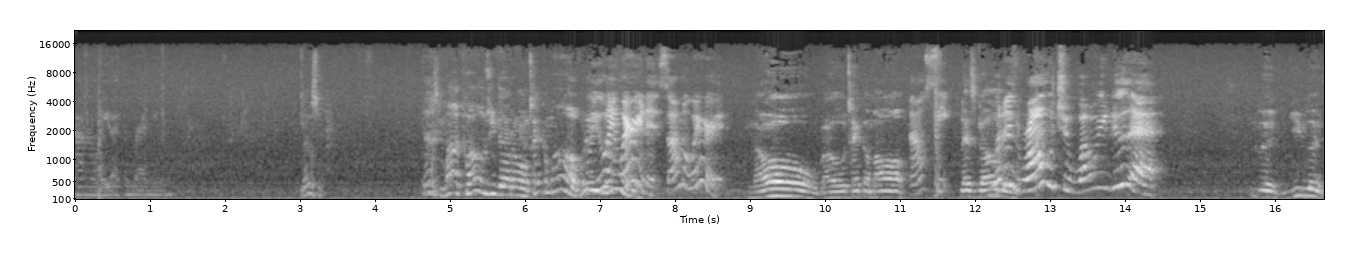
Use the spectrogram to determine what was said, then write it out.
I don't know why you acting brand new. That's that's my clothes you got on. Take them off. What Well, you you ain't wearing it, so I'm gonna wear it. No, bro. Take them off. I don't see. Let's go. What is wrong with you? Why would you do that? Look, you look.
